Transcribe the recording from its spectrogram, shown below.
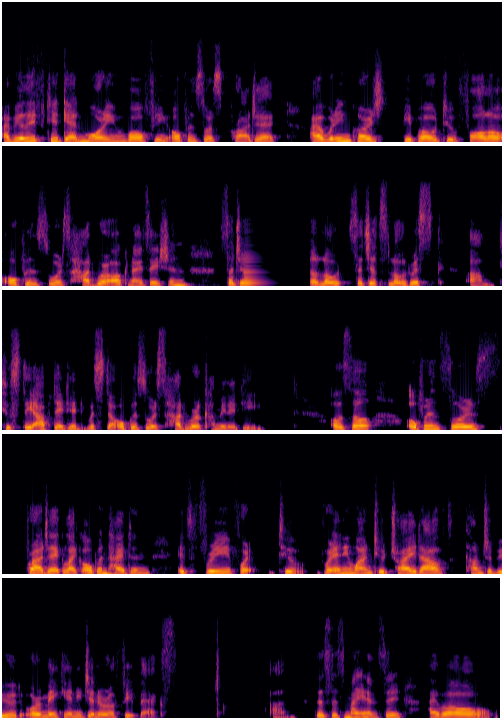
I believe to get more involved in open source project, I would encourage people to follow open source hardware organization such as such as lowRISC um, to stay updated with the open source hardware community. Also, open source project like OpenTitan is free for to for anyone to try it out, contribute, or make any general feedbacks. Um, this is my answer. I will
